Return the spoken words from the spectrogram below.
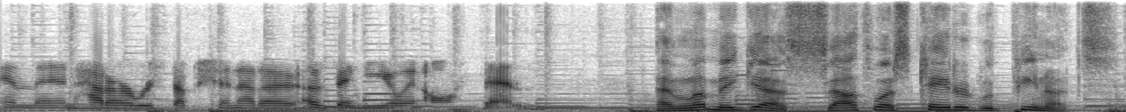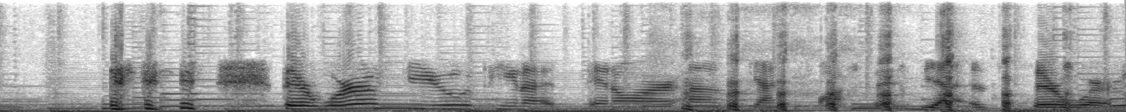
and then had our reception at a, a venue in Austin. And let me guess, Southwest catered with peanuts. there were a few peanuts in our um, guest boxes. Yes, there were.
